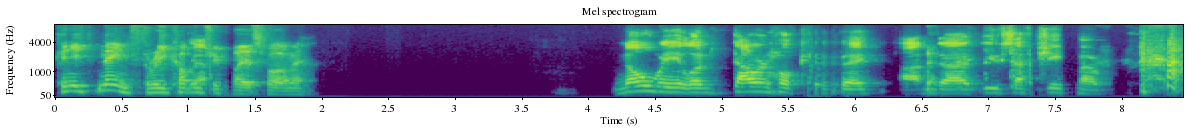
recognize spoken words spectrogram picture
Can you name three Coventry yeah. players for me? Noel Whelan, Darren Huckerby, and uh, Youssef Chippo.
